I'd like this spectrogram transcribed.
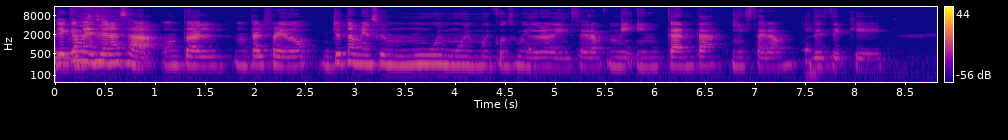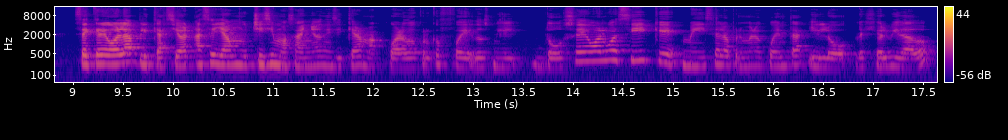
ya que mencionas a un tal, un tal Fredo, yo también soy muy, muy, muy consumidora de Instagram. Me encanta Instagram desde que se creó la aplicación hace ya muchísimos años, ni siquiera me acuerdo, creo que fue 2012 o algo así que me hice la primera cuenta y lo dejé olvidado.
